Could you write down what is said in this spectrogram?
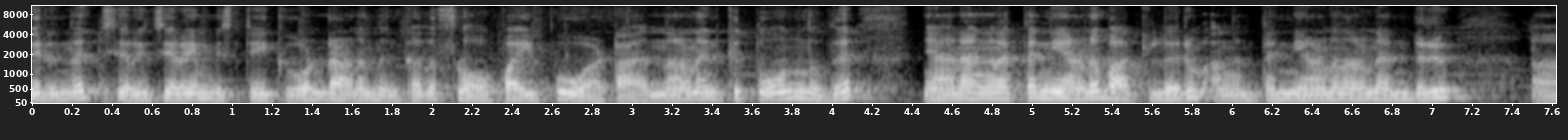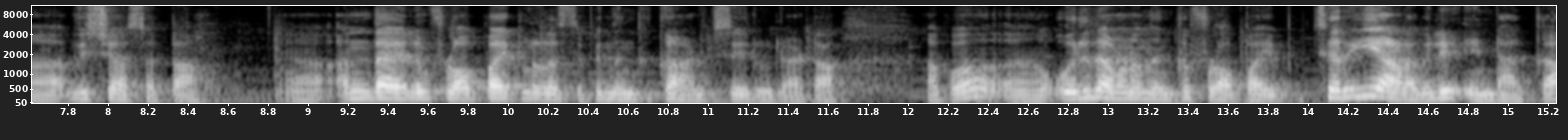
വരുന്ന ചെറിയ ചെറിയ മിസ്റ്റേക്ക് കൊണ്ടാണ് നിങ്ങൾക്കത് ഫ്ലോപ്പായി പോവുക കേട്ടോ. എന്നാണ് എനിക്ക് തോന്നുന്നത്. ഞാൻ അങ്ങനെ തന്നെയാണ്. ബാക്കിയുള്ളവരും അങ്ങനെ തന്നെയാണെന്നാണ് എന്റെ ഒരു വിശ്വാസം കേട്ടോ. എന്തായാലും ഫ്ലോപ്പായിട്ടുള്ള റെസിപ്പി നിങ്ങൾക്ക് കാണിച്ചു തരൂല കേട്ടോ അപ്പോൾ ഒരു തവണ നിങ്ങൾക്ക് ഫ്ലോപ്പായി ചെറിയ അളവിൽ ഉണ്ടാക്കുക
